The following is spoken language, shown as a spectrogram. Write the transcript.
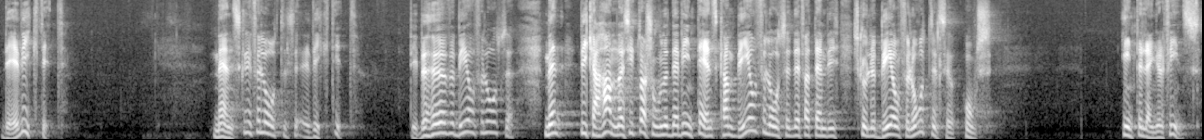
det är viktigt. Mänsklig förlåtelse är viktigt. Vi behöver be om förlåtelse. Men vi kan hamna i situationer där vi inte ens kan be om förlåtelse därför att den vi skulle be om förlåtelse hos inte längre finns.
